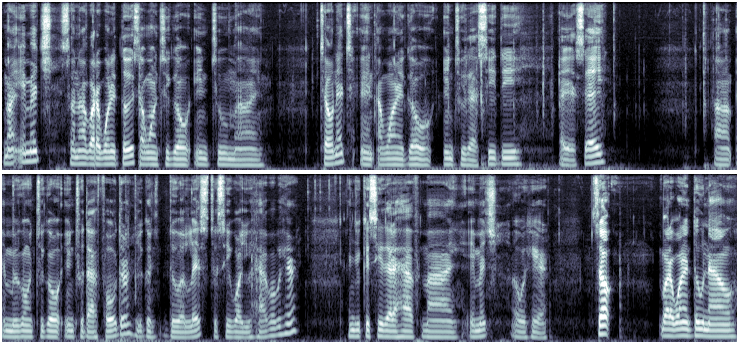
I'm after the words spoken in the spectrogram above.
my image. So now what I want to do is I want to go into my telnet and I want to go into that CD ASA um, and we're going to go into that folder. You can do a list to see what you have over here. And you can see that I have my image over here. So what I want to do now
